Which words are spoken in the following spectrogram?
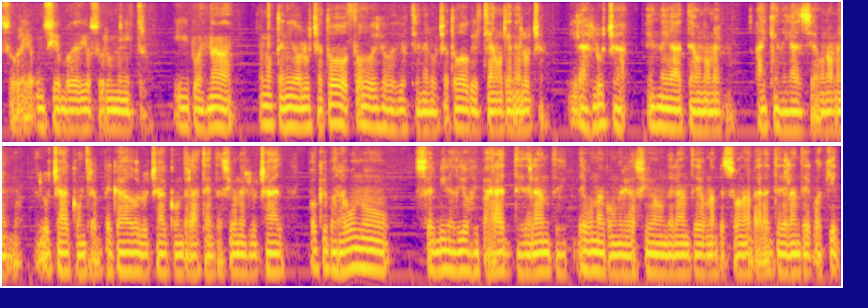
sobre un siervo de Dios, sobre un ministro. Y pues nada, hemos tenido lucha, todo, todo hijo de Dios tiene lucha, todo cristiano tiene lucha. Y las luchas es negarte a uno mismo. Hay que negarse a uno mismo. Luchar contra el pecado, luchar contra las tentaciones, luchar. Porque para uno servir a Dios y pararte delante de una congregación, delante de una persona, pararte delante de cualquier,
